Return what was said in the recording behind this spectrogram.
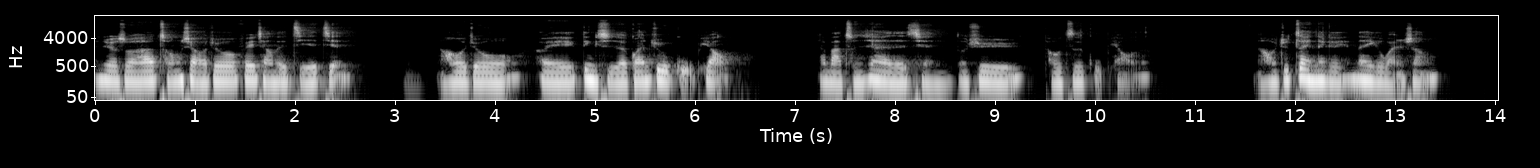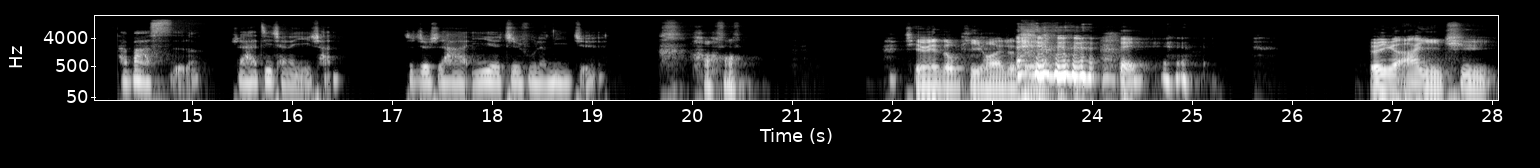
他就说他从小就非常的节俭，然后就会定时的关注股票，他把存下来的钱都去投资股票了。然后就在那个那一个晚上，他爸死了，所以他继承了遗产。这就是他一夜致富的秘诀。好，前面都屁话就对了。对，有一个阿姨去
